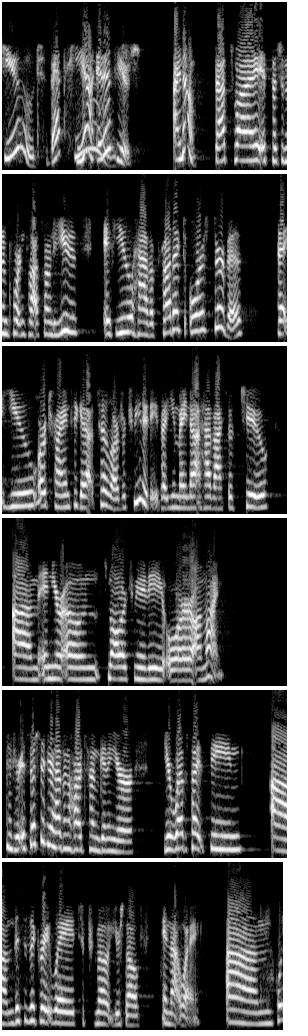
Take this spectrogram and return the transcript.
huge. That's huge. yeah, it is huge. I know. That's why it's such an important platform to use if you have a product or a service that you are trying to get out to a larger community that you may not have access to um, in your own smaller community or online. If you're, especially if you're having a hard time getting your your website seen, um, this is a great way to promote yourself in that way. Um, well,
